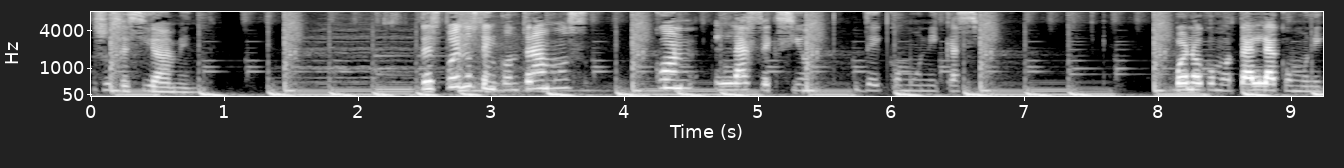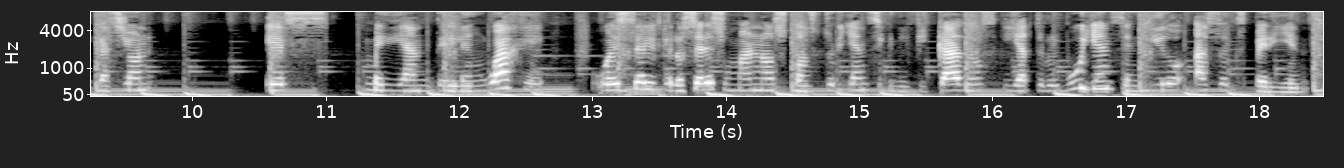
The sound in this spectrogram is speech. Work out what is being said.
sucesivamente. Después nos encontramos con la sección de comunicación. Bueno, como tal, la comunicación es mediante el lenguaje o es el que los seres humanos construyen significados y atribuyen sentido a su experiencia,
